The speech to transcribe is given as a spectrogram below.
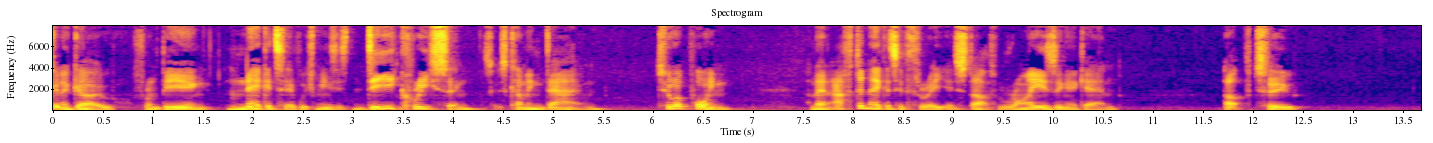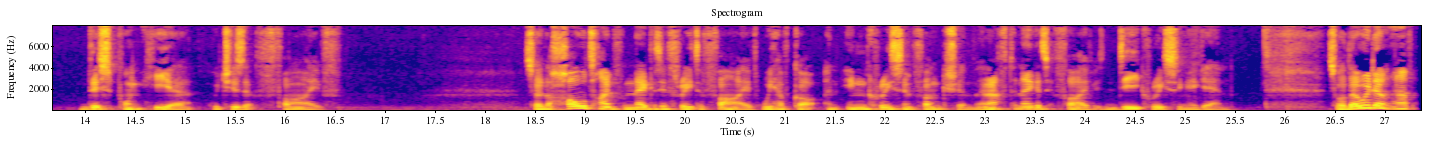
going to go from being negative, which means it's decreasing, so it's coming down, to a point, and then after negative 3, it starts rising again up to this point here, which is at 5. So the whole time from negative 3 to 5, we have got an increase in function. And after negative 5, it's decreasing again. So although we don't have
